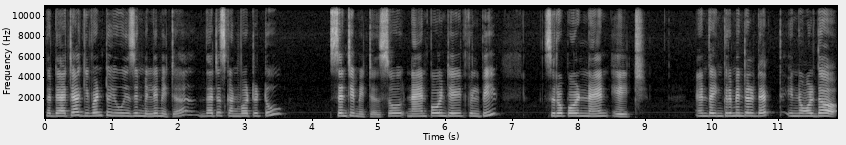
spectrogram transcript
the data given to you is in millimeter that is converted to centimeters. So, 9.8 will be 0.98 and the incremental depth in all the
